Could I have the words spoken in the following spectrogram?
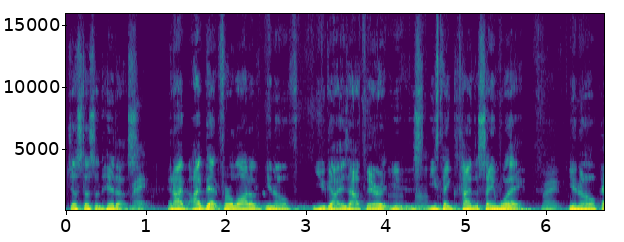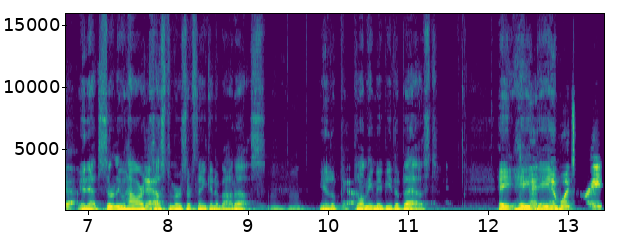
just doesn't hit us. Right. And I, I bet for a lot of you know you guys out there, you, mm-hmm. you think kind of the same way, right? You know, yeah. and that's certainly how our yeah. customers are thinking about us. Mm-hmm. You know, the yeah. plumbing may be the best. Hey, hey, and, Dan. And what's great,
